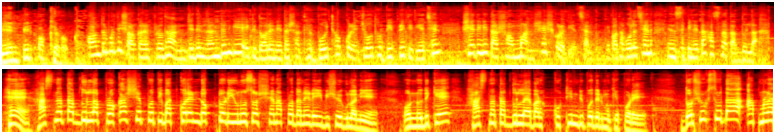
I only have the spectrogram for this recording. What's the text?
বিএনপির পক্ষে হোক। অন্তর্বর্তী সরকারের প্রধান যেদিন লন্ডন গিয়ে একটি দলের নেতার সাথে বৈঠক করে যৌথ বিবৃতি দিয়েছেন সেদিনই তার সম্মান শেষ করে দিয়েছেন। কথা বলেছেন এনসিপি নেতা হাসনাত আবদুল্লাহ। হ্যাঁ হাসনাত আবদুল্লাহ প্রকাশ্যে প্রতিবাদ করেন ডক্টর ইউনুস ও সেনাপ্রধানের এই বিষয়গুলো নিয়ে। অন্যদিকে হাসনাত আবদুল্লাহ এবার কঠিন বিপদের মুখে পড়ে। দর্শক শ্রোতা, আপনারা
